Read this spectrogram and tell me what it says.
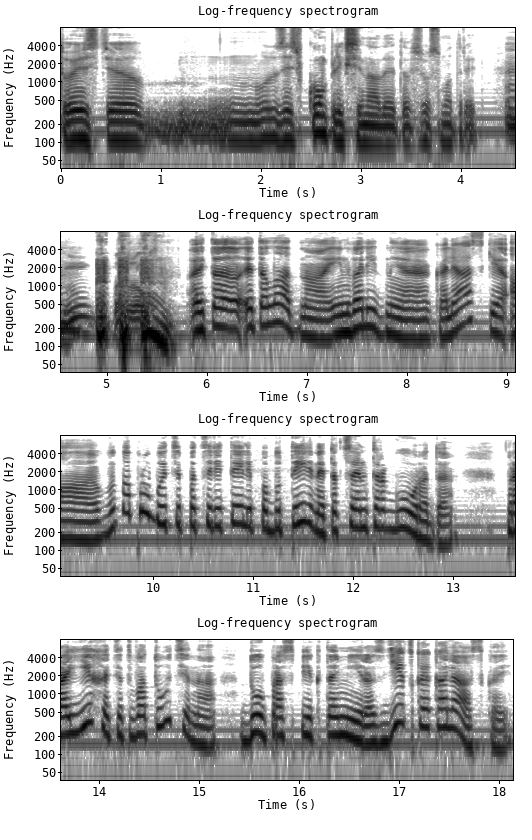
То есть, э, ну, здесь в комплексе надо это все смотреть. Ну, пожалуйста. Это, это ладно, инвалидные коляски, а вы попробуйте по Церетели, по Бутырина, это центр города, проехать от Ватутина до проспекта Мира с детской коляской.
